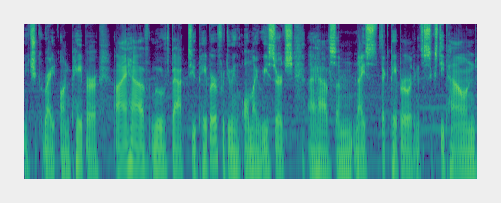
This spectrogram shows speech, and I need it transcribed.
which you should write on paper. I have moved back to paper for doing all my research. I have some nice thick paper. I think it's a 60 pound.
